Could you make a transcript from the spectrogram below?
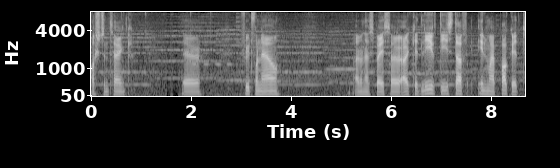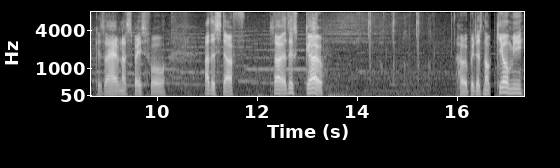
Oxygen tank. There. Food for now. I don't have space, so I could leave these stuff in my pocket because I have enough space for other stuff. So let's go. Hope it does not kill me.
